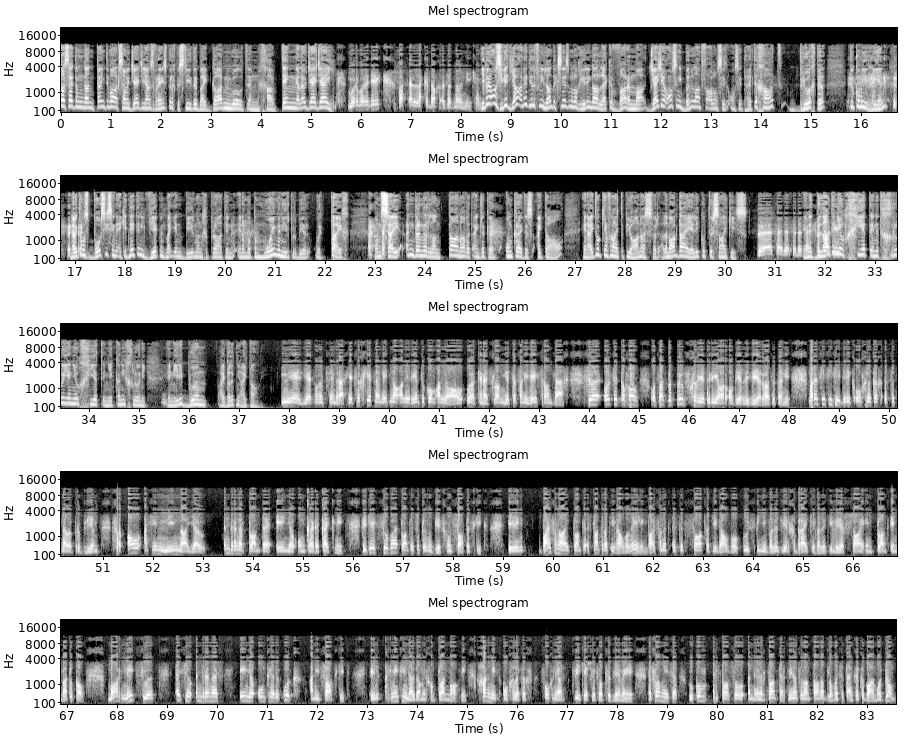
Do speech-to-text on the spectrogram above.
Ons het dan tuin te maak saam met JJ Jans van Rensburg bestuurder by Garden World in Gauteng. Hallo JJ. Môre môre Dirk. Wat 'n lekker dag is dit nou nie. Jy weet ons, jy weet ja, ander dele van die land, ek sien is maar nog hier en daar lekker warm, maar JJ ons in die binneland veral ons het ons het hitte gehad, droogte. Toe kom die reën. Nou het ons bossies en ek het net in die week met my een buurman gepraat en en hom op 'n mooi manier probeer oortuig om sy indringer lantana wat eintlik 'n onkruid is uit te haal en hy het ook een van daai topianas vir hulle maak daai helikoptersaadjies. Dis hy dis dit. En dit beland in jou geet en dit groei in jou geet en jy kan nie glo nie. En hierdie boom, hy wil dit nie uithaal nie. Nee, jy het 100% reg. Jy het vergeet nou net na al die reën toe kom al die haal ook en hy slaan meeste van die Wesrand weg. So ons het tog al ons was beproef gewees hierdie jaar al deur die weer, was dit nou nie. Maar as jy sê Driek, ongelukkig is dit nou 'n probleem veral as jy nie na jou indringerplante en jou onkruide kyk nie. Weet jy, so baie plante is op hom besig om saad te skiet. En baie van daai plante is plante wat jy wel wil hê en baie van dit is dit saad wat jy wel wil oes en jy wil dit weer gebruik, jy wil dit weer saai en plant en wat ook al. Maar net so is jou indringers en jou onkruide ook aan die saad skiet. En as mense nou daarmee gaan plan maak nie, gaan 'n mens ongelukkig volgende jaar twee keer soveel probleme hê. Nou vra mense, hoekom is daar so indringerplante? Ek meen as 'n lantana blom is dit eintlik 'n baie mooi blom.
